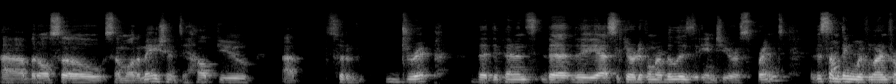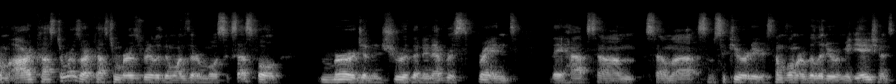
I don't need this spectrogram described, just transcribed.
uh, but also some automation to help you uh, sort of drip the dependence the the uh, security vulnerabilities into your sprint. This is something we've learned from our customers. Our customers, really the ones that are most successful, merge and ensure that in every sprint they have some some uh, some security or some vulnerability remediations.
